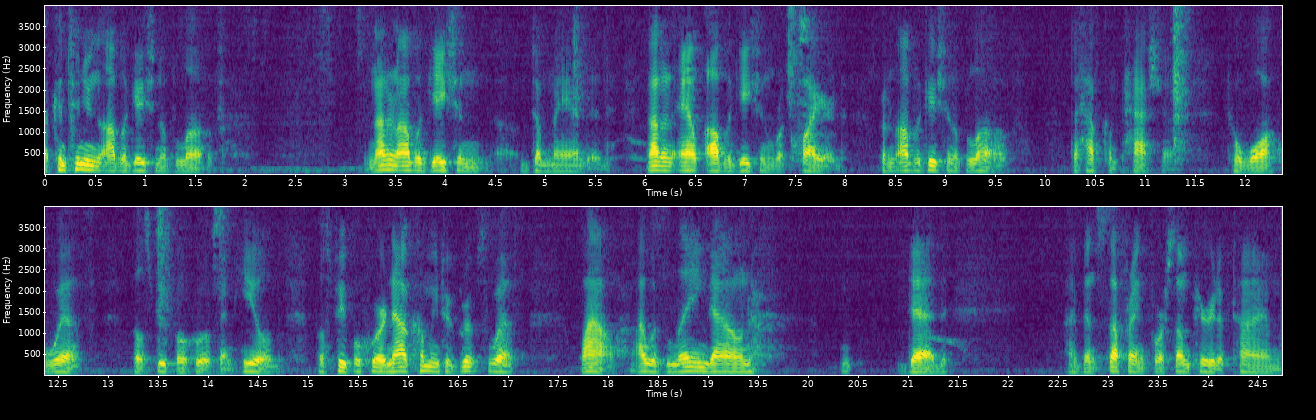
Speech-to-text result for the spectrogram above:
A continuing obligation of love. Not an obligation uh, demanded, not an obligation required, but an obligation of love to have compassion, to walk with those people who have been healed, those people who are now coming to grips with, wow, I was laying down dead. I've been suffering for some period of time.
